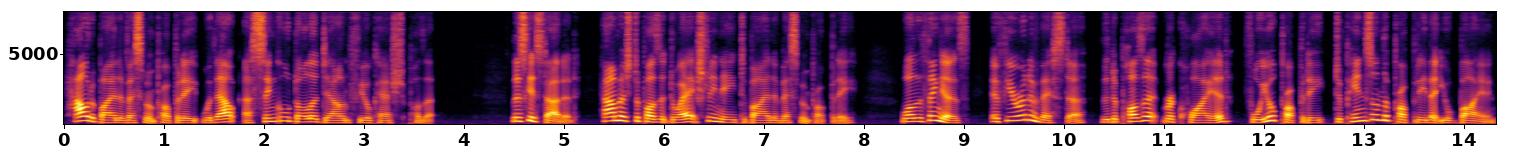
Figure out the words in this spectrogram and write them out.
how to buy an investment property without a single dollar down for your cash deposit. Let's get started. How much deposit do I actually need to buy an investment property? Well, the thing is, if you're an investor, the deposit required for your property depends on the property that you're buying.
